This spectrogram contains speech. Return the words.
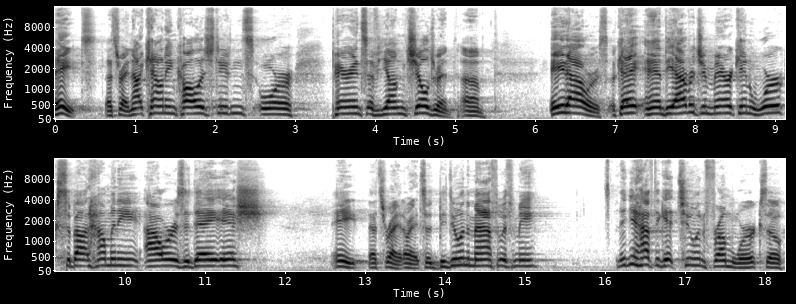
Eight. That's right. Not counting college students or parents of young children. Um, eight hours, okay? And the average American works about how many hours a day ish? Eight, that's right. All right, so be doing the math with me. Then you have to get to and from work. So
